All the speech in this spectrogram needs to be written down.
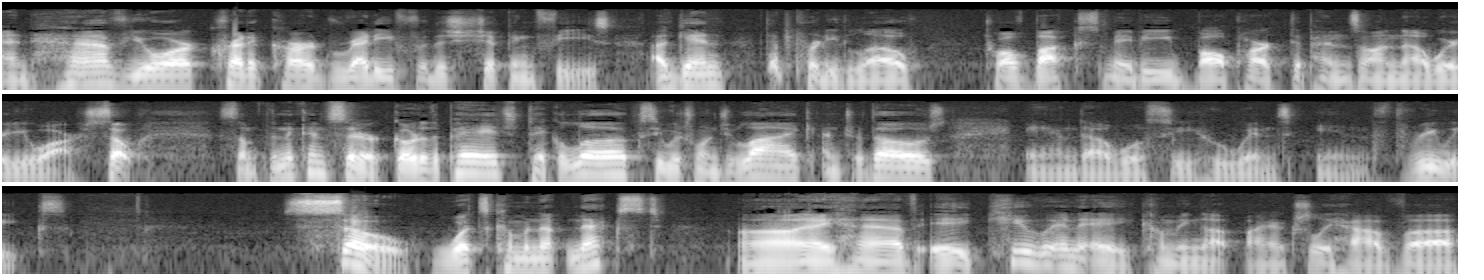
and have your credit card ready for the shipping fees. Again, they're pretty low 12 bucks, maybe ballpark, depends on uh, where you are. So, something to consider. Go to the page, take a look, see which ones you like, enter those, and uh, we'll see who wins in three weeks. So, what's coming up next? I have a Q&A coming up. I actually have uh,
